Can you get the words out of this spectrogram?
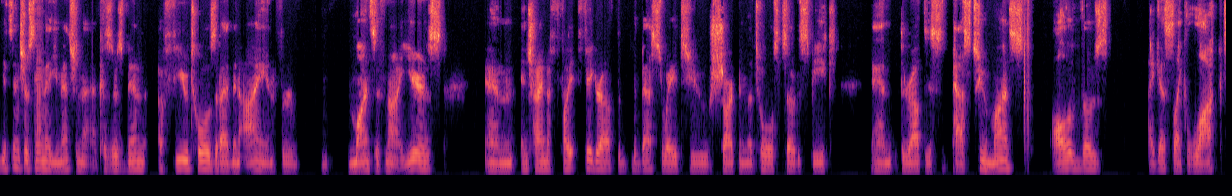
it's interesting that you mentioned that because there's been a few tools that I've been eyeing for months, if not years, and and trying to fight, figure out the, the best way to sharpen the tool, so to speak. And throughout this past two months, all of those, I guess, like locked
